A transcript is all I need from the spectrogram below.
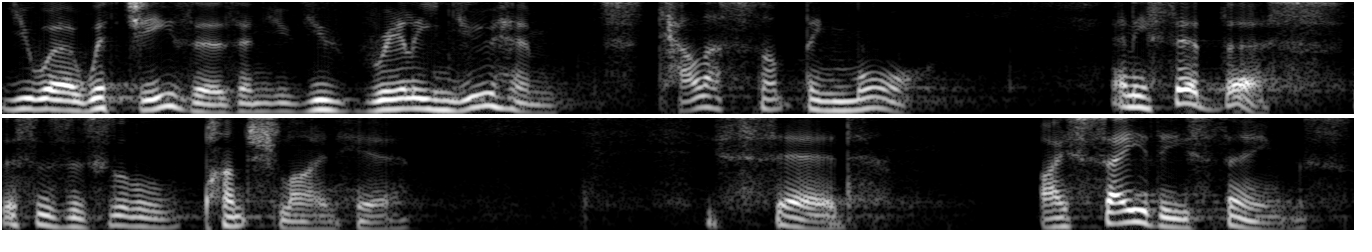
you were with Jesus and you, you really knew him. Tell us something more. And he said this this is his little punchline here. He said, I say these things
